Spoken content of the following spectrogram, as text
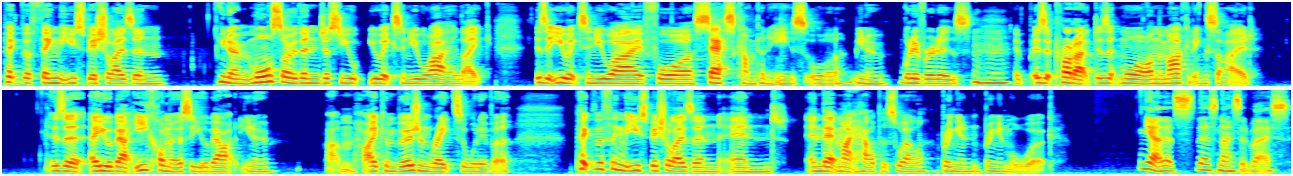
pick the thing that you specialize in you know more so than just ux and ui like is it ux and ui for saas companies or you know whatever it is? Mm-hmm. is it product? Is it more on the marketing side? Is it are you about e-commerce? Are you about you know um, high conversion rates or whatever? Pick the thing that you specialize in and and that might help as well. Bring in bring in more work. Yeah that's that's nice advice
